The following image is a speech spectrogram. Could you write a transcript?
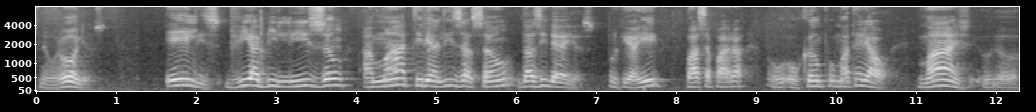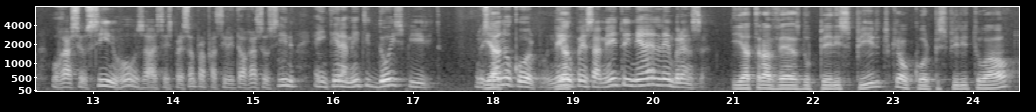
os neurônios, eles viabilizam a materialização das ideias, porque aí passa para o, o campo material. Mas o, o, raciocínio, vou usar essa expressão para facilitar o raciocínio, é inteiramente do espírito. Não e está a, no corpo, nem a, o pensamento e nem a lembrança. E através do perispírito, que é o corpo espiritual,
